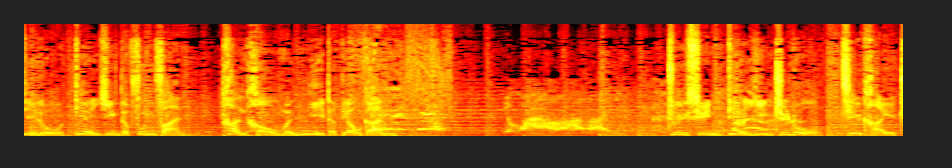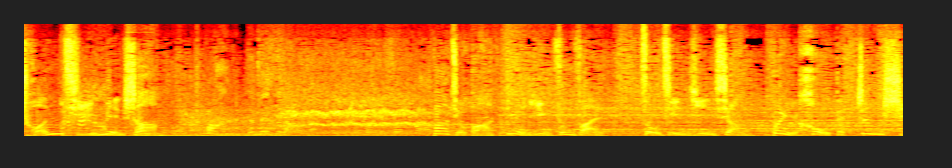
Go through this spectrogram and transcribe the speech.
记录电影的风范，探讨文艺的标杆，追寻电影之路，揭开传奇面纱。八九八电影风范，走进影像背后的真实。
